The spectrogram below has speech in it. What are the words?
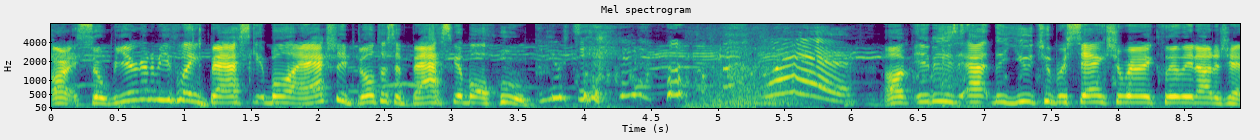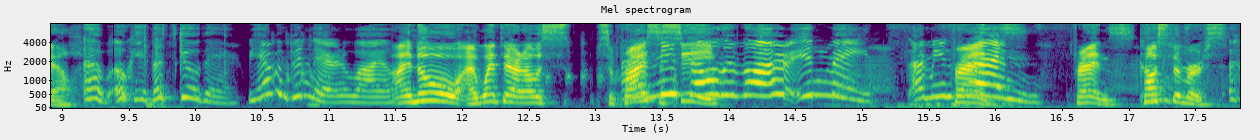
All right, so we are going to be playing basketball. I actually built us a basketball hoop. You did? Where? Um, it is at the YouTuber Sanctuary, clearly not a jail. Oh, okay, let's go there. We haven't been there in a while. I know. I went there and I was surprised I to see all of our inmates. I mean friends, friends. friends, customers.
